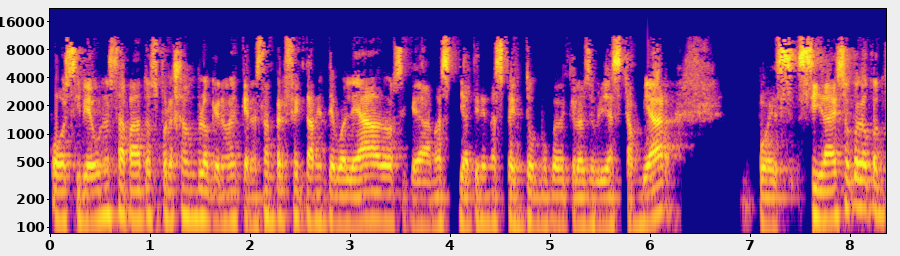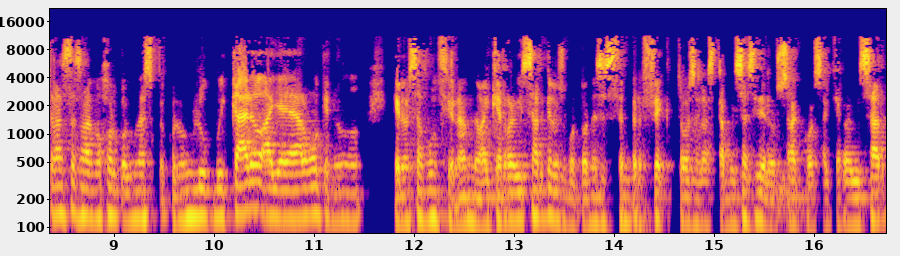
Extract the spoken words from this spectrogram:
o si veo unos zapatos, por ejemplo, que no, que no están perfectamente boleados y que además ya tienen aspecto un poco de que los deberías cambiar, pues si a eso lo contrastas a lo mejor con, unas- con un look muy caro, ahí hay algo que no, que no está funcionando. Hay que revisar que los botones estén perfectos de las camisas y de los sacos. Hay que revisar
